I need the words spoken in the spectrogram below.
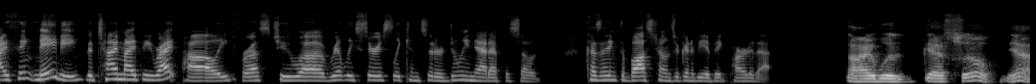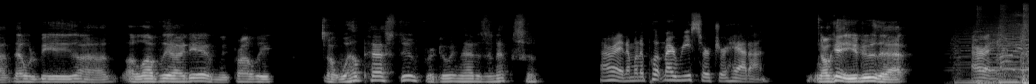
I think maybe the time might be right, Polly, for us to uh, really seriously consider doing that episode because I think the Bosstones are going to be a big part of that. I would guess so. Yeah, that would be uh, a lovely idea. And we probably are well past due for doing that as an episode. All right, I'm going to put my researcher hat on. Okay, you do that. All right.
